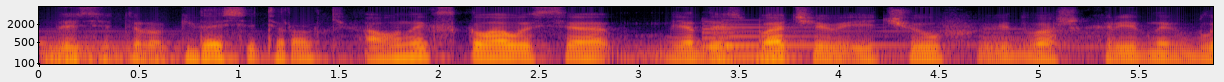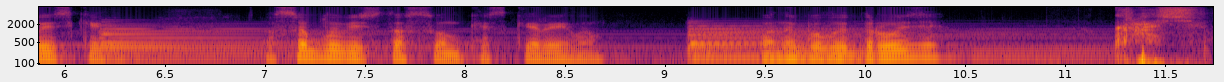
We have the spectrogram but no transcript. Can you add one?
10 років. 10 років. А у них склалися, я десь бачив і чув від ваших рідних, близьких, особливі стосунки з Кирилом. Вони були друзі. Краще.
